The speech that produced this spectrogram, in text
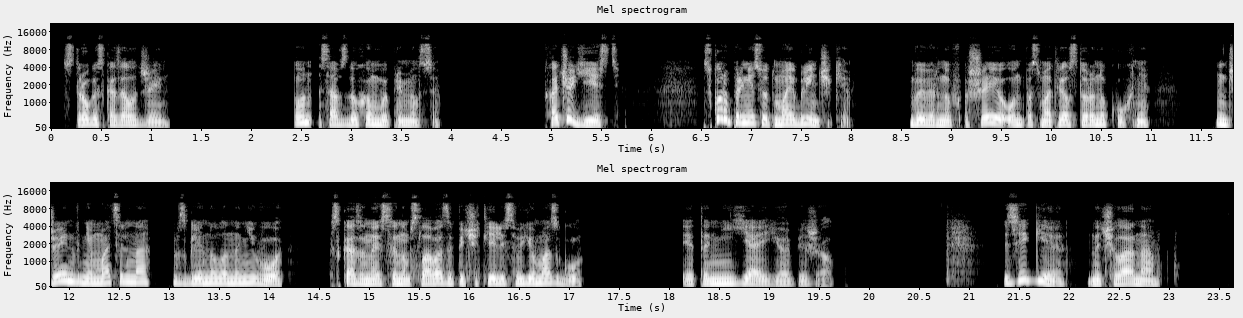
— строго сказала Джейн. Он со вздохом выпрямился. «Хочу есть. Скоро принесут мои блинчики». Вывернув шею, он посмотрел в сторону кухни. Джейн внимательно взглянула на него. Сказанные сыном слова запечатлелись в ее мозгу. «Это не я ее обижал». «Зиги», — начала она, —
